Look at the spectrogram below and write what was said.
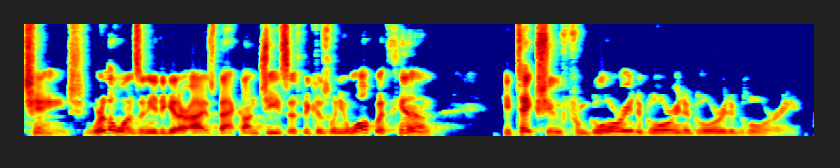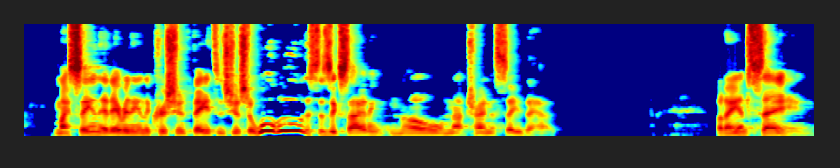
change. We're the ones that need to get our eyes back on Jesus because when you walk with Him, He takes you from glory to glory to glory to glory. Am I saying that everything in the Christian faith is just a woohoo, this is exciting? No, I'm not trying to say that. But I am saying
